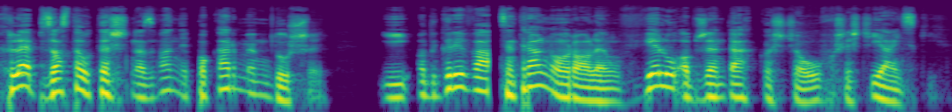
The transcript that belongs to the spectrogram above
Chleb został też nazwany pokarmem duszy i odgrywa centralną rolę w wielu obrzędach kościołów chrześcijańskich.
